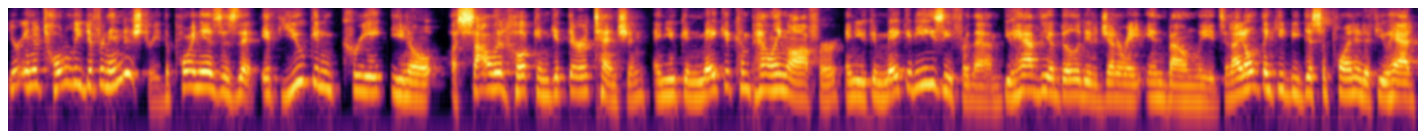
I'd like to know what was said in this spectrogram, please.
you're in a totally different industry. The point is is that if you can create, you know, a solid hook and get their attention and you can make a compelling offer and you can make it easy for them, you have the ability to generate inbound leads. And I don't think you'd be disappointed if you had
